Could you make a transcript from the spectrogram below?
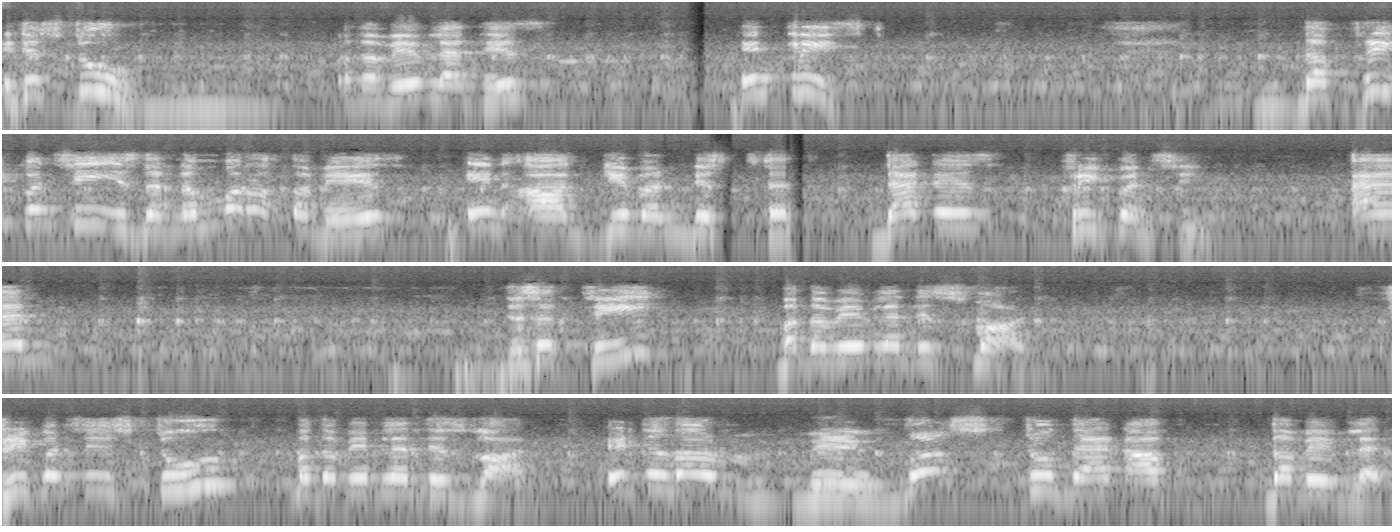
It is 2 But the wavelength is increased. The frequency is the number of the waves in a given distance. That is frequency. And this is 3, but the wavelength is small. Frequency is 2, but the wavelength is large. It is a reverse to that of the wavelength.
